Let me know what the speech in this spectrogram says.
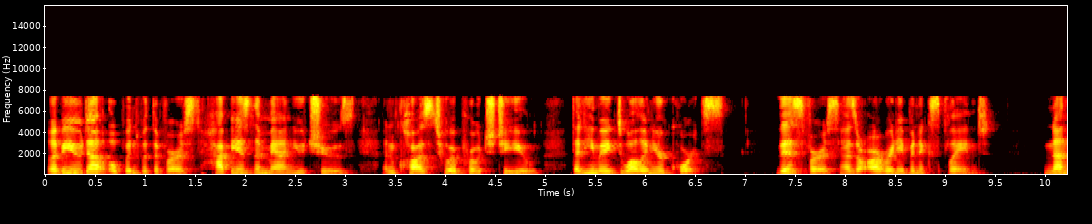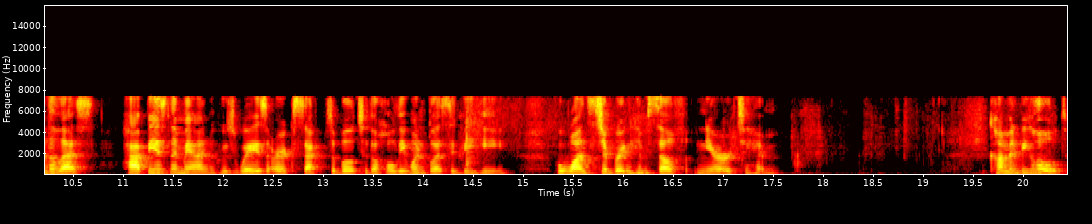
Rabbi Yehuda opened with the verse, Happy is the man you choose and cause to approach to you, that he may dwell in your courts. This verse has already been explained. Nonetheless, happy is the man whose ways are acceptable to the Holy One, blessed be he, who wants to bring himself nearer to him. Come and behold,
